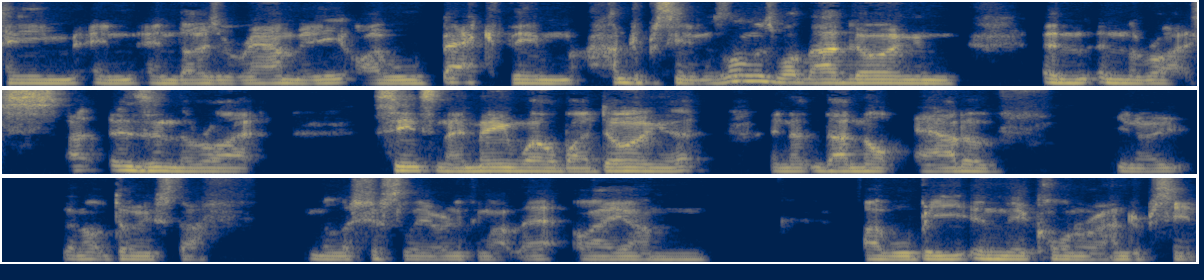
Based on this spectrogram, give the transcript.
team and, and those around me, I will back them 100% as long as what they're doing in, in, in the right uh, is in the right sense, and they mean well by doing it, and they're not out of you know they're not doing stuff maliciously or anything like that. I um I will be in their corner 100%.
